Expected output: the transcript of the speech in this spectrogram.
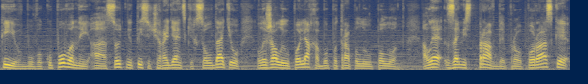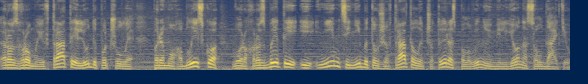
Київ був окупований, а сотні тисяч радянських солдатів лежали у полях або потрапили у полон. Але замість правди про поразки, розгроми і втрати люди почули: перемога близько, ворог розбитий, і німці нібито вже втратили 4,5 2,5 мільйона солдатів.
